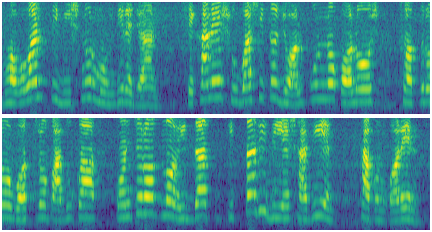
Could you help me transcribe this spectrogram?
ভগবান শ্রী বিষ্ণুর মন্দিরে যান। সেখানে সুবাসিত জলপূর্ণ কলস, ছত্র, বস্ত্র, পাদুকা, পঞ্চরত্ন ইত্যা- ইত্যাদি দিয়ে সাজিয়ে স্থাপন করেন।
